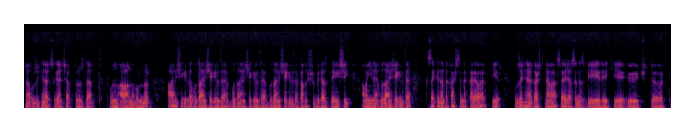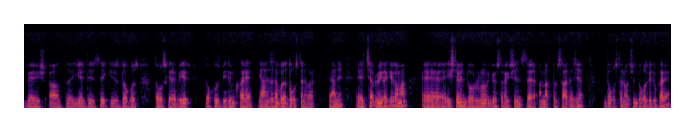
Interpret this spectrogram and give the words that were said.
Sonra uzun kenar kısa kenar çarptığımızda bunun alanı bulunur. Aynı şekilde bu da aynı şekilde, bu da aynı şekilde, bu da aynı şekilde. Bakın şu biraz değişik ama yine bu da aynı şekilde. Kısa kenarda kaç tane kare var? 1. Uzun kenarda kaç tane var? Sayacaksınız. 1, 2, 3, 4, 5, 6, 7, 8, 9. 9 kere 1, 9 birim kare. Yani zaten burada 9 tane var. Yani e, çarpmaya gerek yok ama e, işlemin doğruluğunu göstermek için size anlattım sadece. 9 tane olduğu için 9 birim kare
